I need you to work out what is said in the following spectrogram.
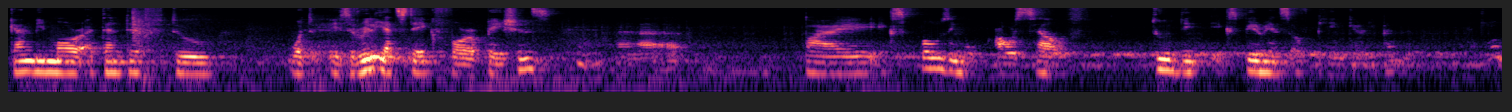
can be more attentive to what is really at stake for patients mm-hmm. uh, by exposing ourselves to the experience of being care dependent. Okay,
